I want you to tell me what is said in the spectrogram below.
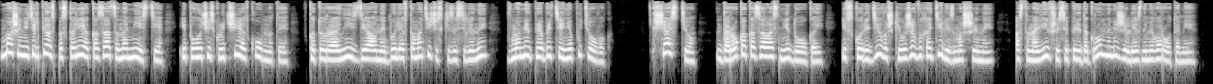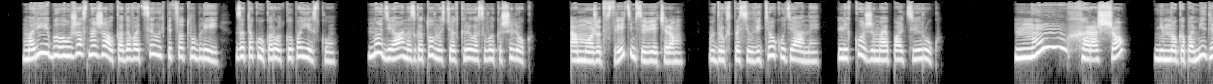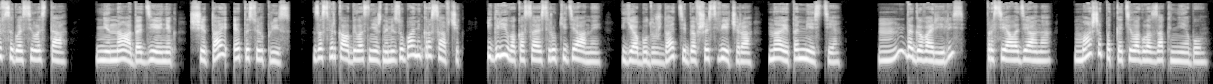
Маше не терпелось поскорее оказаться на месте и получить ключи от комнаты, в которой они с Дианой были автоматически заселены в момент приобретения путевок. К счастью, дорога оказалась недолгой, и вскоре девушки уже выходили из машины, остановившейся перед огромными железными воротами. Марии было ужасно жалко давать целых 500 рублей за такую короткую поездку, но Диана с готовностью открыла свой кошелек. «А может, встретимся вечером?» Вдруг спросил Витек у Дианы, легко сжимая пальцы и рук. «Ну, хорошо», — немного помедлив согласилась та. «Не надо денег, считай это сюрприз», — засверкал белоснежными зубами красавчик, игриво касаясь руки Дианы. «Я буду ждать тебя в шесть вечера на этом месте». «М, договорились?» — просияла Диана. Маша подкатила глаза к небу.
